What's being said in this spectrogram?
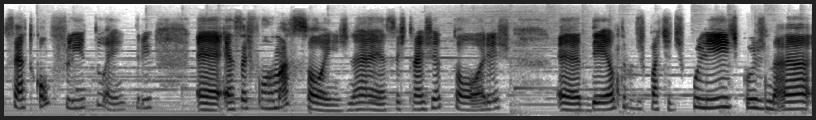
certo conflito entre é, essas formações, né, essas trajetórias é, dentro dos partidos políticos, né,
